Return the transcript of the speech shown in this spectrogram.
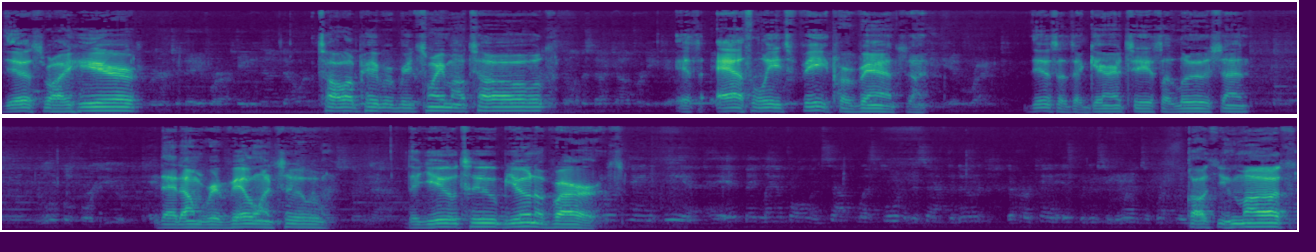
This right here, toilet paper between my toes. It's athlete's feet prevention. This is a guaranteed solution that I'm revealing to the YouTube universe. Because you must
